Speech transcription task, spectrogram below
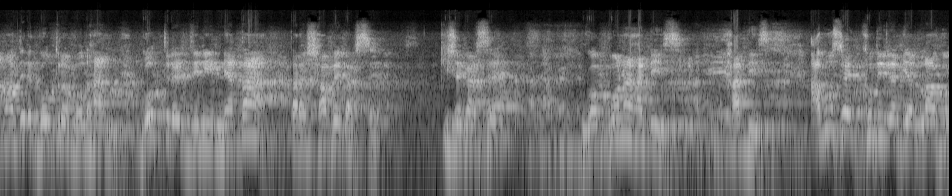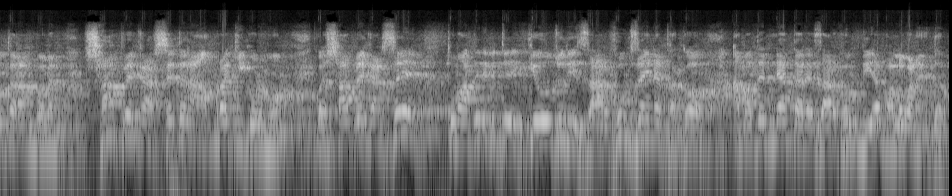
আমাদের গোত্র প্রধান গোত্রের যিনি নেতা, তারা সাপে কাটছে। কিসে কাটছে? গপ্পনা হাদিস? হাদিস। আবু সাইদ খুদির রাজি আল্লাহ তালান বলেন, সাপে কাটছে, তাহলে আমরা কি করব? সাপে কাটছে, তোমাদের ভিতরে কেউ যদি জারফুক যাই না থাকো, আমাদের নেতারে জারফুক দিয়া ভালো বানায় দাও।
